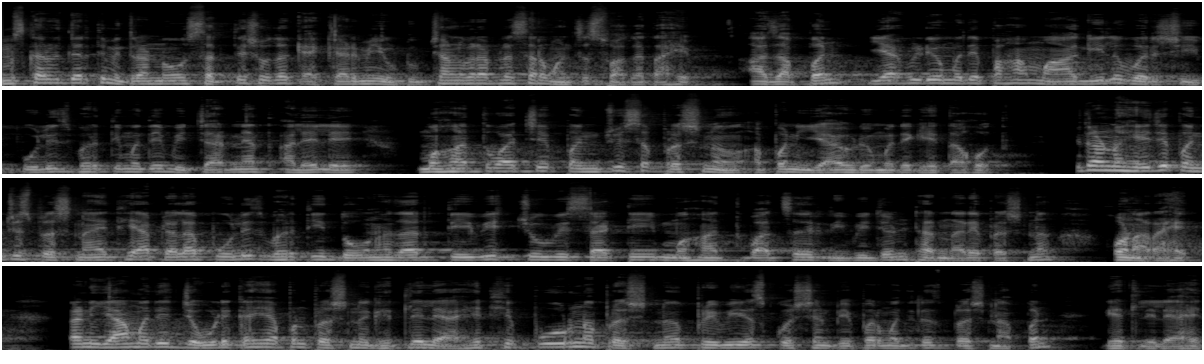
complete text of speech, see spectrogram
नमस्कार विद्यार्थी मित्रांनो सत्यशोधक अकॅडमी यूट्यूब चॅनलवर आपल्या सर्वांचं स्वागत आहे. आज आपण या व्हिडिओमध्ये पहा मागील वर्षी पोलीस भरतीमध्ये विचारण्यात आलेले महत्त्वाचे पंचवीस प्रश्न आपण या व्हिडिओमध्ये घेत आहोत. मित्रांनो हे जे पंचवीस प्रश्न आहेत हे आपल्याला पोलीस भरती दोन हजार तेवीस चोवीससाठी महत्त्वाचं रिव्हिजन ठरणारे प्रश्न होणार आहेत. कारण यामध्ये जेवढे काही आपण प्रश्न घेतलेले आहेत हे पूर्ण प्रश्न प्रिव्हियस क्वेश्चन पेपरमधीलच प्रश्न आपण घेतलेले आहेत.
